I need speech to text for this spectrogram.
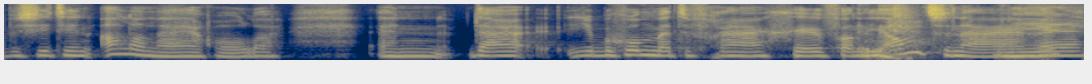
we zitten in allerlei rollen. En daar, je begon met de vraag eh, van die ambtenaren. Ja.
